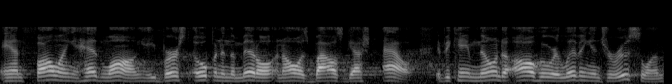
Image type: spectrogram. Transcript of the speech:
and falling headlong, he burst open in the middle, and all his bowels gushed out. It became known to all who were living in Jerusalem,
